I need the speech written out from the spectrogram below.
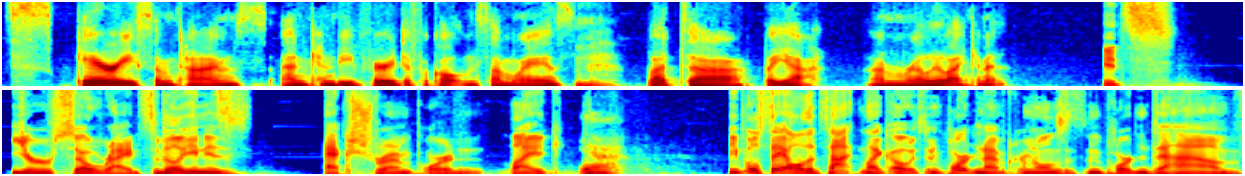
it's scary sometimes and can be very difficult in some ways Mhm. but uh but yeah i'm really liking it It's, you're so right. Civilian is extra important. Like, yeah people say all the time, like, oh, it's important to have criminals. It's important to have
